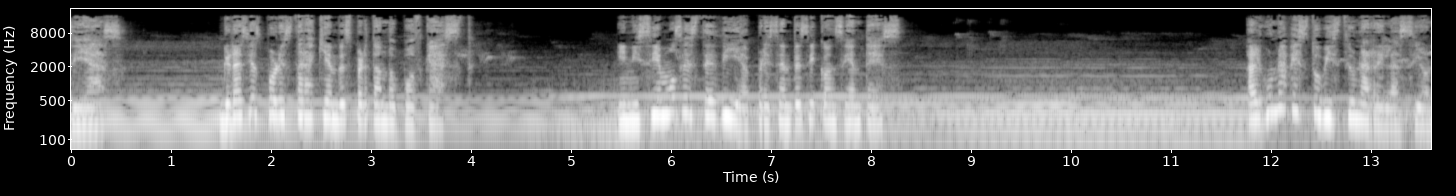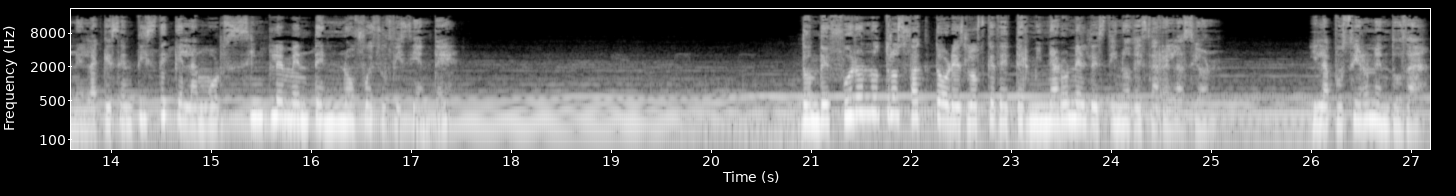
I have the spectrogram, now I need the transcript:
días. Gracias por estar aquí en Despertando Podcast. Iniciemos este día presentes y conscientes. ¿Alguna vez tuviste una relación en la que sentiste que el amor simplemente no fue suficiente? Donde fueron otros factores los que determinaron el destino de esa relación y la pusieron en duda.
